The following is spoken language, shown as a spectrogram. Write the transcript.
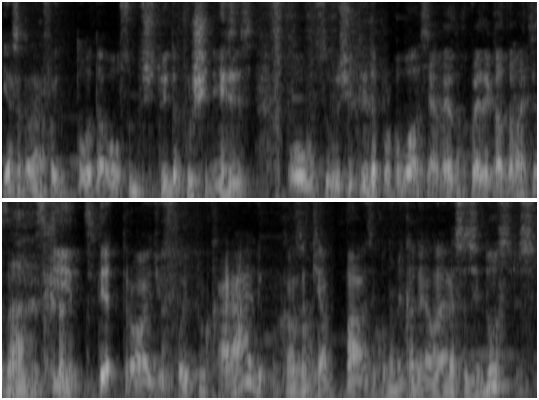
E essa galera foi toda ou substituída por chineses ou substituída por robôs. É a mesma coisa que automatizava. E Detroit foi pro caralho, por causa que a base econômica dela era essas indústrias.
